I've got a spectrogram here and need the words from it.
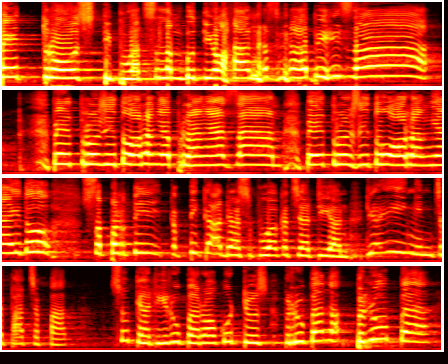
Petrus dibuat selembut Yohanes gak bisa. Petrus itu orangnya berangasan. Petrus itu orangnya itu seperti ketika ada sebuah kejadian, dia ingin cepat-cepat. Sudah dirubah roh kudus, berubah nggak? Berubah.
